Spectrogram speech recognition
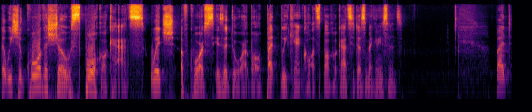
that we should call the show Sporkle Cats, which of course is adorable, but we can't call it Sporkle Cats. It doesn't make any sense. But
